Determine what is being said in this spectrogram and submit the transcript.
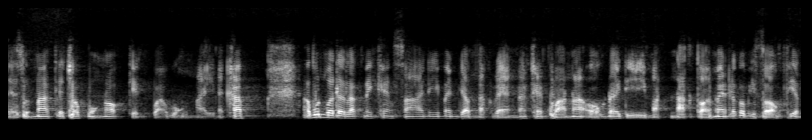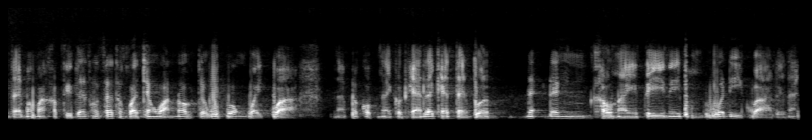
แต่ส่วนมากจะชอบวงนอกเก่งกว่าวงในนะครับอาวุธมวยหลักๆในแข้งซ้ายนี่แม่นยำหนักแรงนะแข้งขวาหน้าออกได้ดีหมัดหนักต่อยแม่นแล้วก็มีศอกที่อันตรายมากๆครับตีได้ทั้งซ้ายทั้งขวาจังหวะนอกจะวุธว่องไวกว่านะประกบในกดแขนและแขนแต่งตัวเด้งเข่าในตีนี่ผมดูว่าดีกว่าเลยนะ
